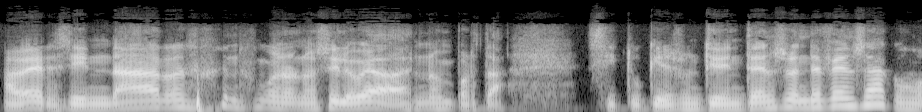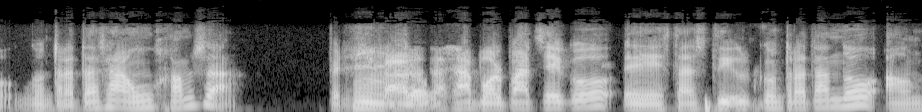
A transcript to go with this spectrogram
A ver, sin dar, bueno, no sé si lo voy a dar, no importa. Si tú quieres un tío intenso en defensa, co- contratas a un Hamza. Pero si Mm. Claro. contratas a Paul Pacheco, eh, estás contratando a un,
